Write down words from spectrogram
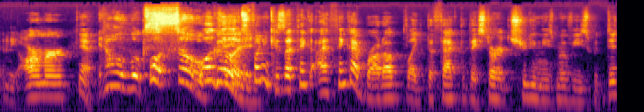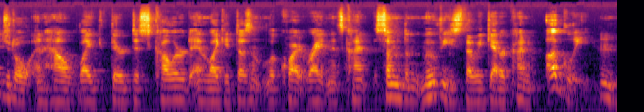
and the armor. Yeah. it all looks Well, so well, good. It's funny because I think I think I brought up like the fact that they started shooting these movies with digital and how like they're discolored and like it doesn't look quite right and it's kind some of the movies that we get are kind of ugly. Mm.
